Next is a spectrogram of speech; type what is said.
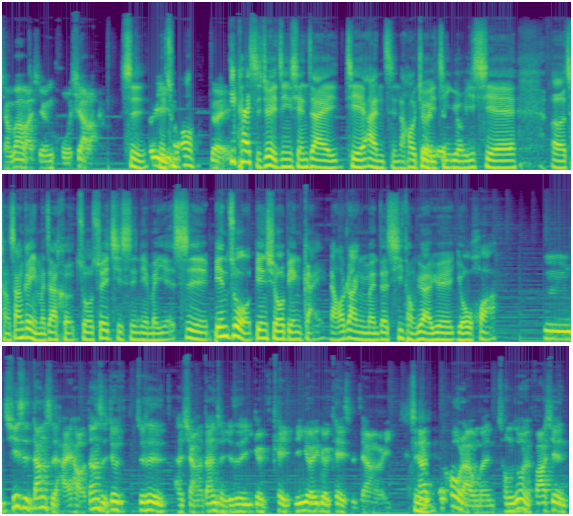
想办法先活下来。是，没错哦。对，一开始就已经先在接案子，然后就已经有一些呃厂商跟你们在合作，所以其实你们也是边做边修边改，然后让你们的系统越来越优化。嗯，其实当时还好，当时就就是很想的单纯就是一个 case 一个一个 case 这样而已。是。但后来我们从中也发现。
